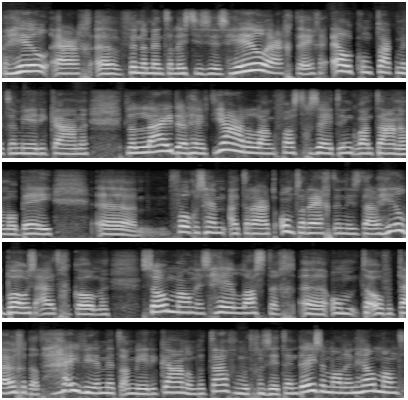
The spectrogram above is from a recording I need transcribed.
heel erg uh, fundamentalistisch is. Heel erg tegen elk contact met Amerikanen. De leider heeft jarenlang vastgezeten in Guantanamo Bay. volgens hem uiteraard onterecht en is daar heel boos uitgekomen. Zo'n man is heel lastig om te overtuigen dat hij weer met Amerikanen op de tafel moet gaan zitten. En deze man in Helmand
